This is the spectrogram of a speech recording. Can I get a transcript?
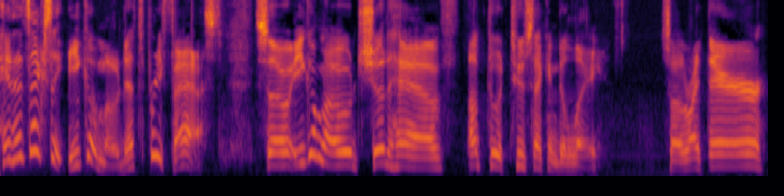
Hey, that's actually eco mode. That's pretty fast. So eco mode should have up to a two second delay. So right there,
